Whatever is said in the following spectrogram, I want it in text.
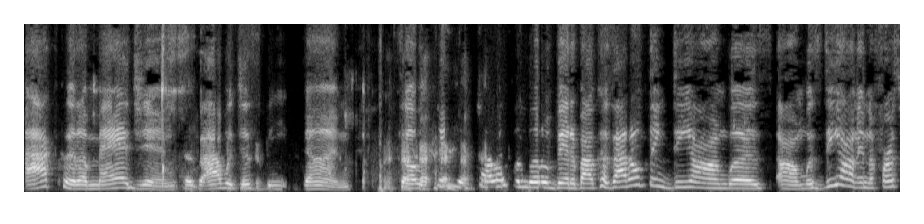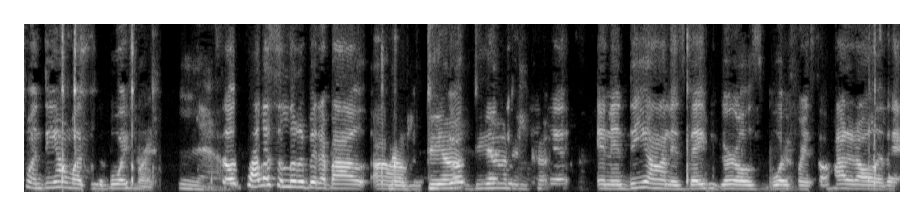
I could imagine because I would just be done. So tell us a little bit about because I don't think Dion was um was Dion in the first one. Dion wasn't the boyfriend. No. So tell us a little bit about um your Dion Dion didn't come. and then Dion is baby girl's boyfriend. So how did all of that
